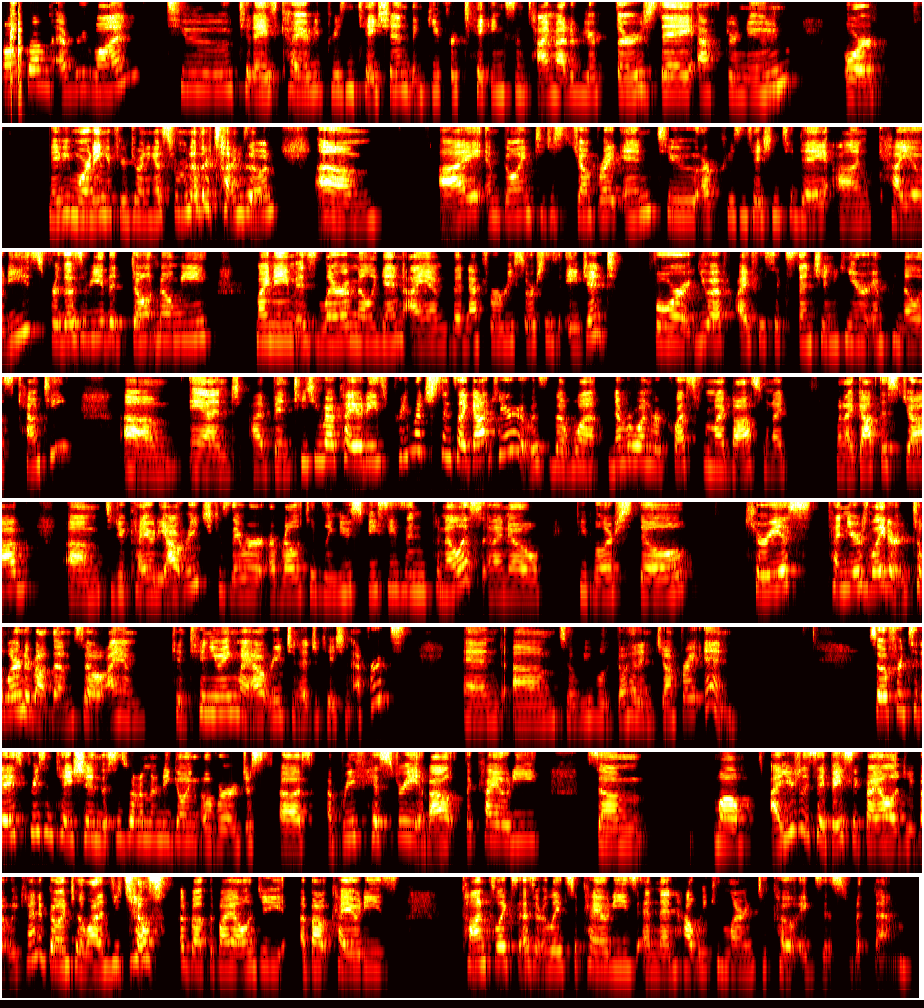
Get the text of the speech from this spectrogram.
Welcome everyone to today's Coyote presentation. Thank you for taking some time out of your Thursday afternoon or maybe morning if you're joining us from another time zone. Um, I am going to just jump right into our presentation today on coyotes. For those of you that don't know me, my name is Lara Milligan. I am the Natural Resources Agent for UF IFAS Extension here in Pinellas County. Um, and I've been teaching about coyotes pretty much since I got here. It was the one, number one request from my boss when I when I got this job um, to do coyote outreach because they were a relatively new species in Pinellas. And I know people are still curious 10 years later to learn about them. So I am continuing my outreach and education efforts. And um, so we will go ahead and jump right in. So for today's presentation, this is what I'm going to be going over, just uh, a brief history about the coyote, some, well, I usually say basic biology, but we kind of go into a lot of details about the biology about coyotes, conflicts as it relates to coyotes, and then how we can learn to coexist with them.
